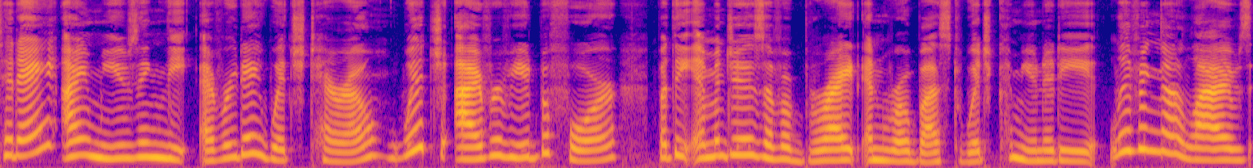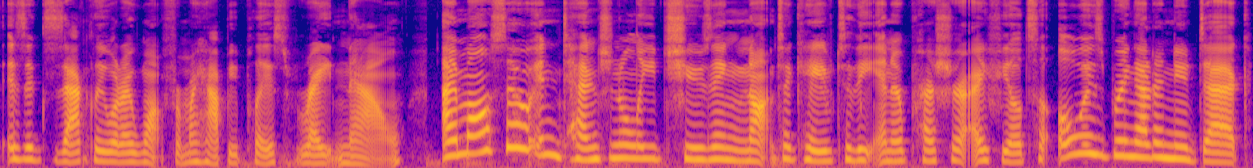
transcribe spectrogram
Today I'm using the Everyday Witch Tarot, which I've reviewed before, but the images of a bright and robust witch community living their lives is exactly what I want for my happy place right now. I'm also intentionally choosing not to cave to the inner pressure I feel to always bring out a new deck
